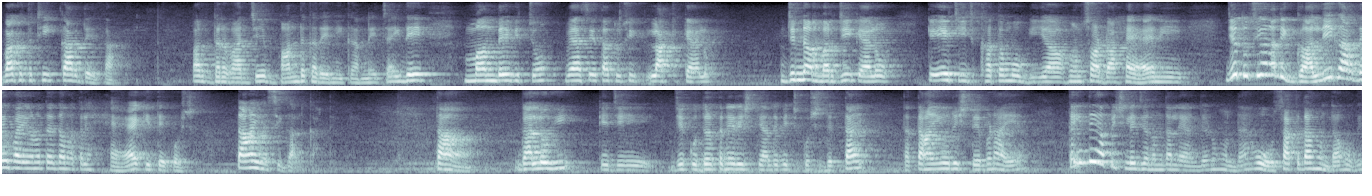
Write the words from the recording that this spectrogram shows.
ਵਕਤ ਠੀਕ ਕਰ ਦੇਗਾ ਪਰ ਦਰਵਾਜ਼ੇ ਬੰਦ ਕਦੇ ਨਹੀਂ ਕਰਨੇ ਚਾਹੀਦੇ। ਮਨ ਦੇ ਵਿੱਚੋਂ ਵੈਸੇ ਤਾਂ ਤੁਸੀਂ ਲੱਖ ਕਹਿ ਲਓ, ਜਿੰਨਾ ਮਰਜ਼ੀ ਕਹਿ ਲਓ ਕਿ ਇਹ ਚੀਜ਼ ਖਤਮ ਹੋ ਗਈ ਆ, ਹੁਣ ਸਾਡਾ ਹੈ ਨਹੀਂ। ਜੇ ਤੁਸੀਂ ਉਹਨਾਂ ਦੀ ਗੱਲ ਹੀ ਕਰਦੇ ਪਏ ਉਹਨਾਂ 'ਤੇ ਇਹਦਾ ਮਤਲਬ ਹੈ ਕਿਤੇ ਕੁਝ ਤਾਂ ਹੀ ਅਸੀਂ ਗੱਲ ਕਰਦੇ ਪਏ। ਤਾਂ ਗੱਲ ਉਹੀ ਕਿ ਜੇ ਜੇ ਕੁਦਰਤ ਨੇ ਰਿਸ਼ਤਿਆਂ ਦੇ ਵਿੱਚ ਕੁਝ ਦਿੱਤਾ ਹੈ ਤਾਂ ਤਾਂ ਹੀ ਉਹ ਰਿਸ਼ਤੇ ਬਣਾਏ ਆ। ਕਹਿੰਦੇ ਆ ਪਿਛਲੇ ਜਨਮ ਦਾ ਲੈਣ ਦੇਣ ਹੁੰਦਾ ਹੋ ਸਕਦਾ ਹੁੰਦਾ ਹੋਵੇ।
